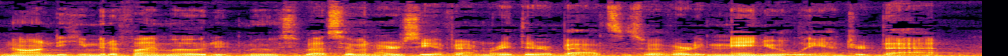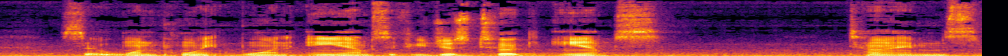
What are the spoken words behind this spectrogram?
Non-dehumidify mode, it moves about 700 CFM right thereabouts, and so I've already manually entered that. So 1.1 amps, if you just took amps times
